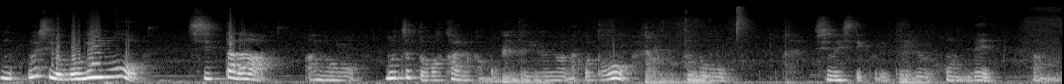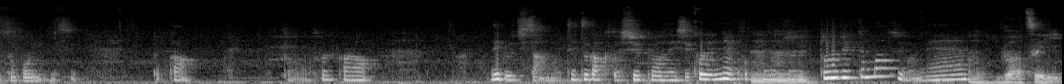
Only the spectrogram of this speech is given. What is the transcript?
むむしろ語源を知ったらあのもうちょっと分かるかもっていうようなことを、なるあほど。の示してくれている本で、あのすごいです。とかあとそれから出口さんの「哲学と宗教全史」これねこれうんうんうん。ずっと売れてますよね、あの分厚い。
